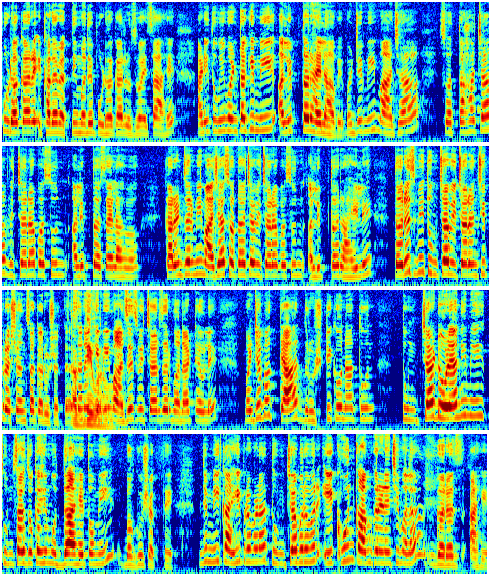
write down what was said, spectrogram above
पुढाकार एखाद्या व्यक्तीमध्ये पुढाकार रुजवायचा आहे आणि तुम्ही म्हणता की मी अलिप्त राहायला हवे. म्हणजे मी माझ्या स्वतःच्या विचारापासून अलिप्त असायला हवं. कारण जर मी माझ्या स्वतःच्या विचारापासून अलिप्त राहिले तरच मी तुमच्या विचारांची प्रशंसा करू शकते. असं नाही की मी. माझेच विचार जर मनात ठेवले म्हणजे मग त्या दृष्टिकोनातून तुमच्या डोळ्यांनी मी तुमचा जो काही मुद्दा आहे तो मी बघू शकते. म्हणजे मी काही प्रमाणात तुमच्या बरोबर एक होऊन काम करण्याची मला गरज आहे.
